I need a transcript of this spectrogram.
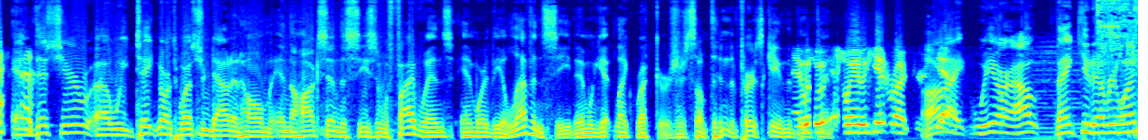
and this year uh, we take Northwestern down at home, and the Hawks end the season with five wins, and we're the 11th seed, and we get like Rutgers or something in the first game of the And Big we, Ten. we would get Rutgers. All yeah. right, we are out. Thank you to everyone.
